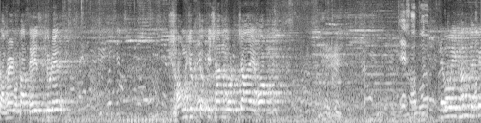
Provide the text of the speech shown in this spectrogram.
কমরেড বা দেশ জুড়ে সংযুক্ত কিষাণ মোর্চা এবং এবং এখান থেকে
